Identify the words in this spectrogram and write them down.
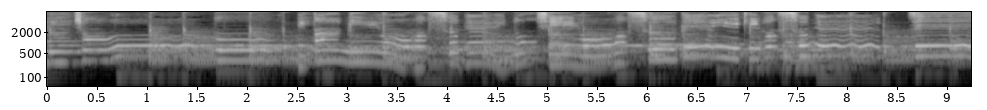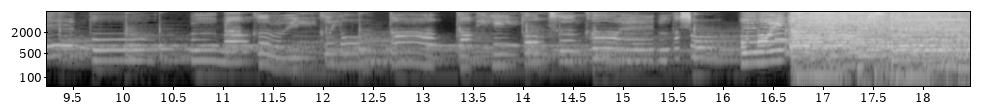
大丈夫。痛みを忘れ命を忘れ息忘れ全部うまくいくよ。たった一つ帰る場所。思い出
